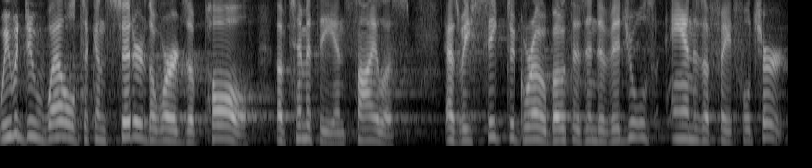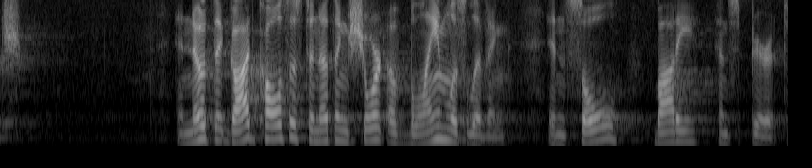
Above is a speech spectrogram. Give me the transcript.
we would do well to consider the words of Paul, of Timothy, and Silas as we seek to grow both as individuals and as a faithful church. And note that God calls us to nothing short of blameless living in soul, body, and spirit,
